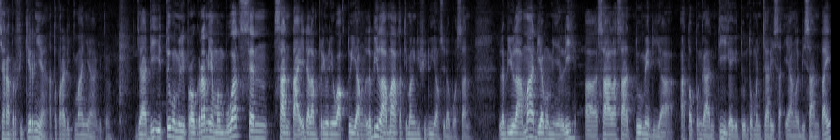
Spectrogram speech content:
cara berpikirnya atau paradigmanya gitu. Jadi itu memilih program yang membuat sen santai dalam periode waktu yang lebih lama ketimbang individu yang sudah bosan. Lebih lama dia memilih uh, salah satu media atau pengganti kayak gitu untuk mencari yang lebih santai.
